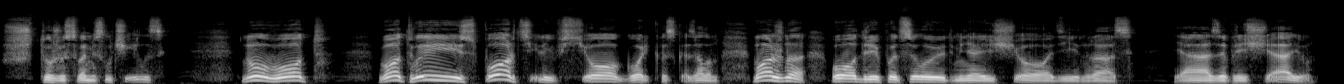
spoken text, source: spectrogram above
«Что же с вами случилось?» «Ну вот...» «Вот вы испортили все», — горько сказал он. «Можно Одри поцелует меня еще один раз? Я запрещаю».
